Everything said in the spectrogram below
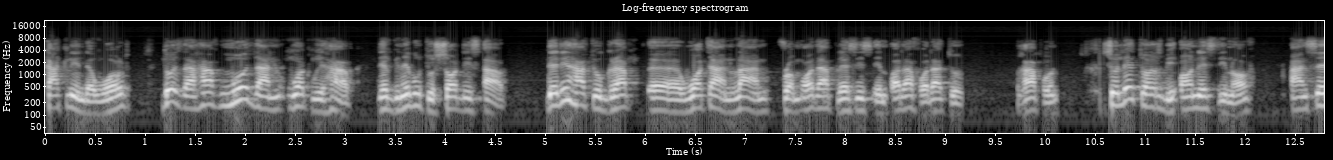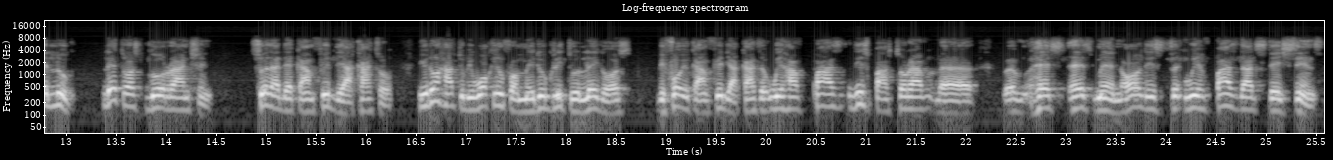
cattle in the world. Those that have more than what we have, they've been able to sort this out. They didn't have to grab uh, water and land from other places in order for that to happen. So let us be honest enough and say, look, let us go ranching so that they can feed their cattle. You don't have to be walking from Maiduguri to Lagos before you can feed your cattle. We have passed this pastoral uh, herdsmen, all this, we have passed that stage since.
